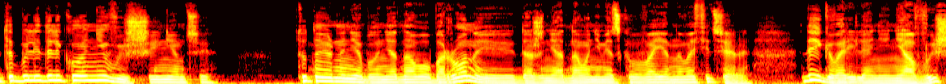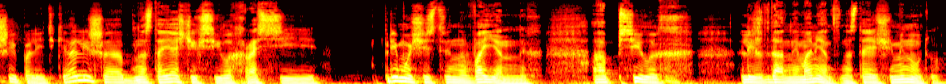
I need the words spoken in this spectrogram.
это были далеко не высшие немцы. Тут, наверное, не было ни одного барона и даже ни одного немецкого военного офицера. Да и говорили они не о высшей политике, а лишь об настоящих силах России, преимущественно военных, об силах лишь в данный момент, в настоящую минуту.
